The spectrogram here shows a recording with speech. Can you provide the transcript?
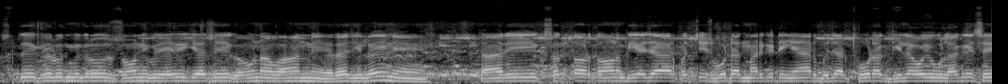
નમસ્તે ખેડૂત મિત્રો, સોનીભાઈ આવી ગયા છે ઘઉંના વાહનની હરાજી લઈને. તારીખ સત્તર ત્રણ બે હજાર પચીસ, બોટાદ માર્કેટિંગ યાર બજાર થોડાક ઢીલા હોય એવું લાગે છે.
